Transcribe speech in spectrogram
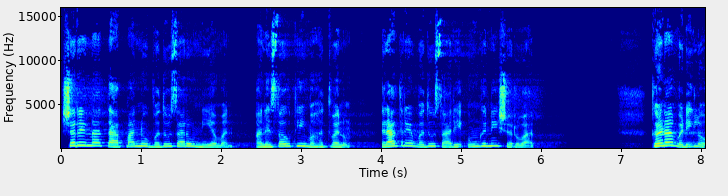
શરીરના તાપમાનનું વધુ સારું નિયમન અને સૌથી મહત્વનું રાત્રે વધુ સારી ઊંઘની શરૂઆત. ઘણા વડીલો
